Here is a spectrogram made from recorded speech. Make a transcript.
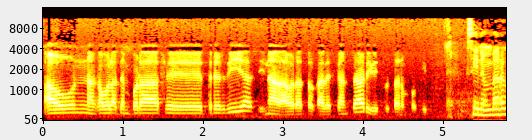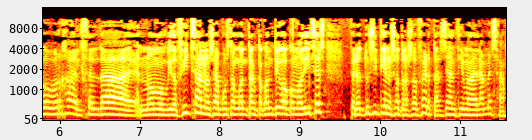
aún acabó la temporada hace tres días y nada, ahora toca descansar y disfrutar un poquito. Sin embargo, Borja, el Celda no ha movido ficha, no se ha puesto en contacto contigo, como dices, pero tú sí tienes otras ofertas ya encima de la mesa.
